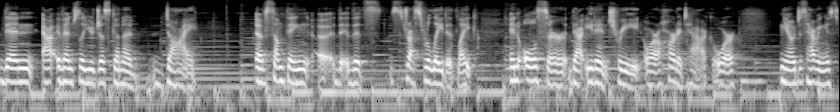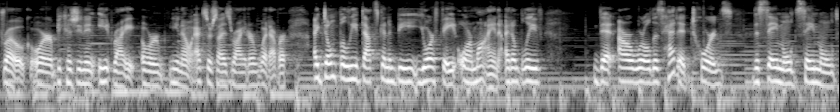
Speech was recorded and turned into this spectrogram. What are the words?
then uh, eventually you're just going to die. of something uh, th- that's stress related, like an ulcer that you didn't treat, or a heart attack, or you know, just having a stroke, or because you didn't eat right, or you know, exercise right, or whatever. I don't believe that's going to be your fate or mine. I don't believe that our world is headed towards the same old, same old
